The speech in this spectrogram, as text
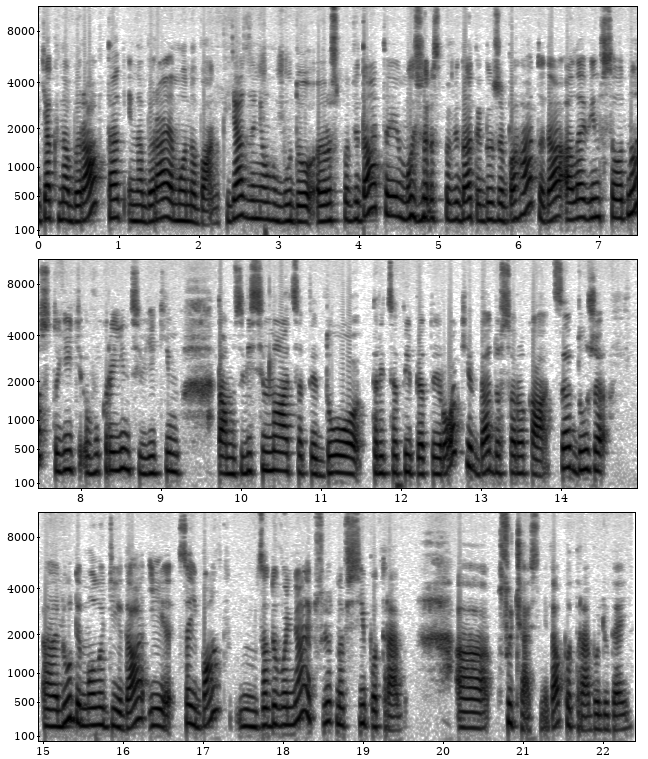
як набирав, так і набирає Монобанк. Я за нього буду розповідати, можу розповідати дуже багато, да, але він все одно стоїть в українців, яким там з 18 до 35 років, да, до 40. Це дуже е, люди молоді, да, і цей банк задовольняє абсолютно всі потреби сучасні да, потреби людей.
